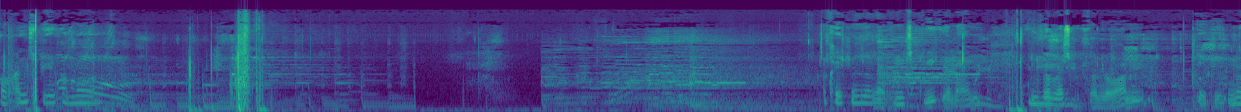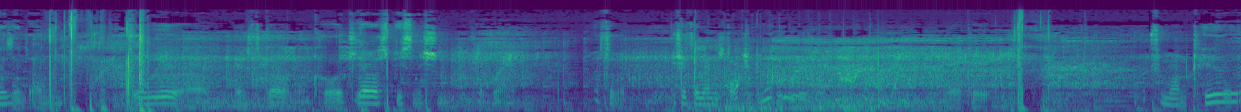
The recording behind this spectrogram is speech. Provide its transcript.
Noch ein Spiel, komm mal. Okay, ich bin so mit Squeak in einem Livermatch verloren. Die Gegner sind ein Daryl, ein Edgar und ein Coach. Ja, das Spiel ist nicht schon vorbei. Achso, ich hätte lange stark spielen. Ja, okay. Schon mal ein Kill.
